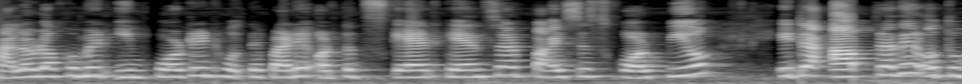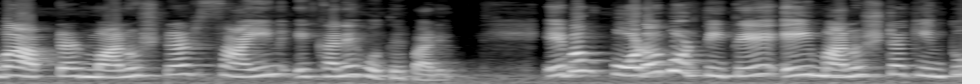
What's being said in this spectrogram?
ভালো রকমের ইম্পর্টেন্ট হতে পারে, অর্থাৎ স্ক্যার ক্যান্সার পাইসেস স্করপিও এটা আপনাদের অথবা আপনার মানুষটার সাইন এখানে হতে পারে। এবং পরবর্তীতে এই মানুষটা কিন্তু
